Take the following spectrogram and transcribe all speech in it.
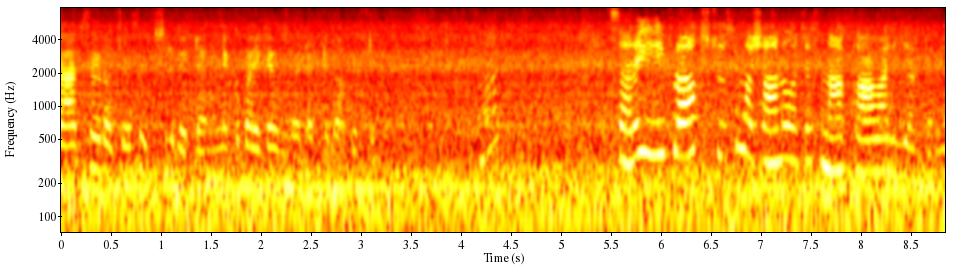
బ్యాక్ సైడ్ వచ్చేసి ఉచ్చులు పెట్టాను. నెక్ పైకే ఉండేటట్టుగా పెట్టి. సరే ఈ ఫ్రాక్స్ చూసి మా షాను వచ్చేసి నాకు కావాలి అంటారు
